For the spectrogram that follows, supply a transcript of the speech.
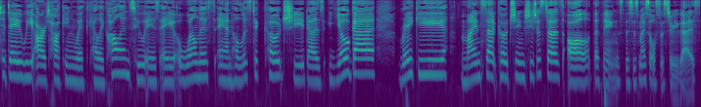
Today, we are talking with Kelly Collins, who is a wellness and holistic coach. She does yoga, Reiki, mindset coaching. She just does all the things. This is my soul sister, you guys.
